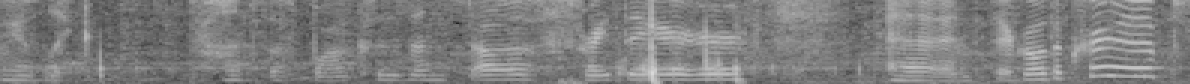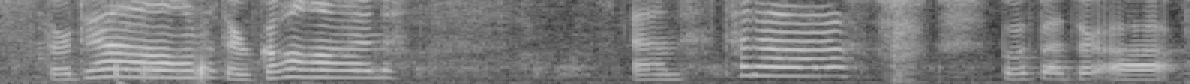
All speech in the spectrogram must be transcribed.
We have like tons of boxes and stuff right there. And there go the cribs. They're down, they're gone. And ta-da! Both beds are up.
